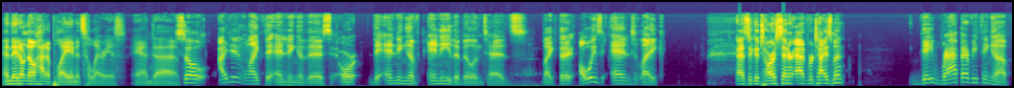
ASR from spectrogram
And they don't know how to play, and it's hilarious. And uh, So I didn't like the ending of this or the ending of any of the Bill and Ted's. Like they always end like as a Guitar Center advertisement, they wrap everything up,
